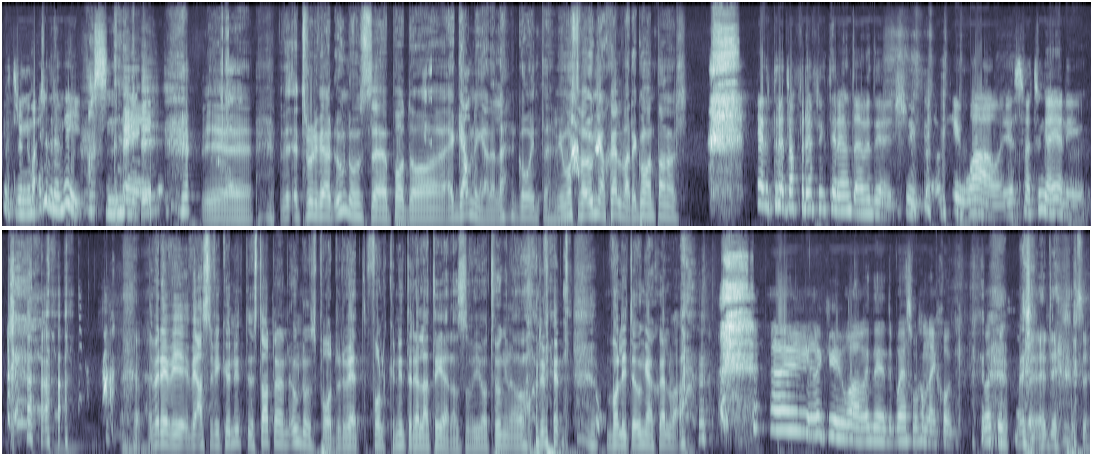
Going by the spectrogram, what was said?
Jag tror ni var äldre än mig. Alltså nej. Vi, eh, vi, tror du vi har en ungdomspodd och är gamlingar eller? Går inte. Vi måste vara unga själva, det går inte annars. Helt rätt, varför reflekterar jag inte över det? Okej, wow, jag svär tunga är ni. Det var det vi, vi, alltså vi kunde inte starta en ungdomspodd och du vet, folk kunde inte relatera så vi var tvungna att du vet, vara lite unga själva. Nej, okej, wow, det, det var jag som hamnade i chock. Det typ, det,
